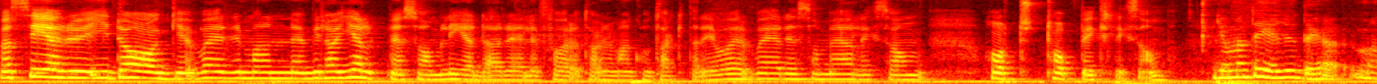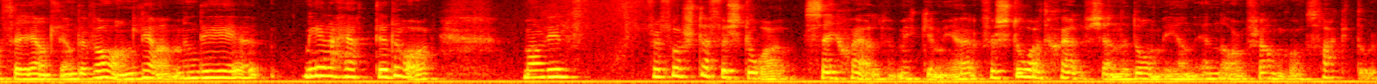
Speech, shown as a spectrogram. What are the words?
Vad ser du idag, vad är det man vill ha hjälp med som ledare eller företag när man kontaktar dig? Vad är, vad är det som är liksom hot topics? Liksom? Ja men det är ju det man säger egentligen det vanliga, men det är mera hett idag. Man vill för det första förstå sig själv mycket mer, förstå att självkännedom är en enorm framgångsfaktor.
